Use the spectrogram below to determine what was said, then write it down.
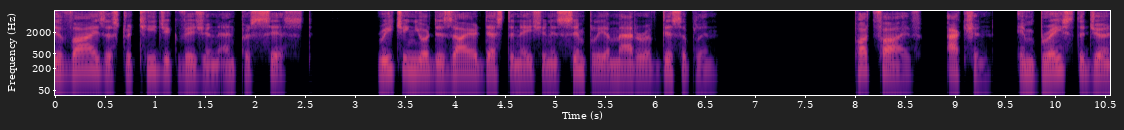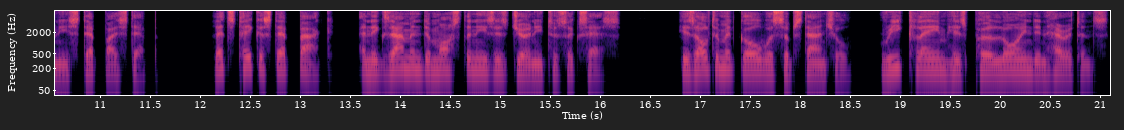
Devise a strategic vision and persist. Reaching your desired destination is simply a matter of discipline. Part 5 Action Embrace the journey step by step. Let's take a step back and examine Demosthenes' journey to success. His ultimate goal was substantial reclaim his purloined inheritance.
